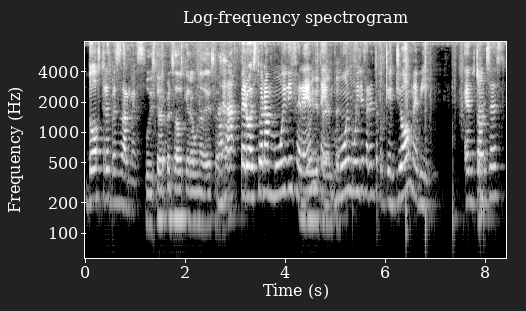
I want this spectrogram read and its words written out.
dos, tres veces al mes. Pudiste haber pensado que era una de esas. ¿no? Ajá, pero esto era muy diferente, muy, diferente. muy, diferente, porque yo me vi. Entonces,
